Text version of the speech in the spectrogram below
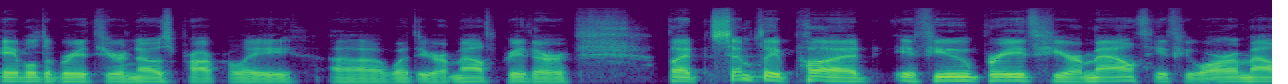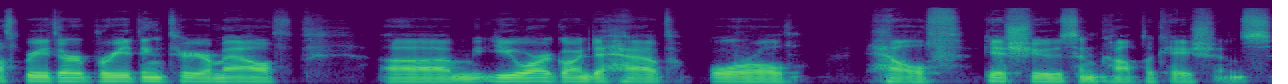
able to breathe through your nose properly, uh, whether you're a mouth breather. But simply put, if you breathe through your mouth, if you are a mouth breather, breathing through your mouth, um, you are going to have oral health issues and complications.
